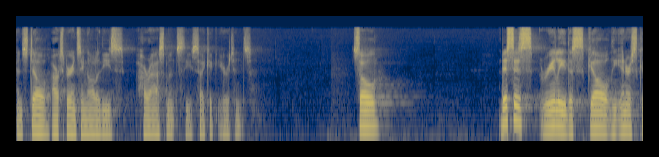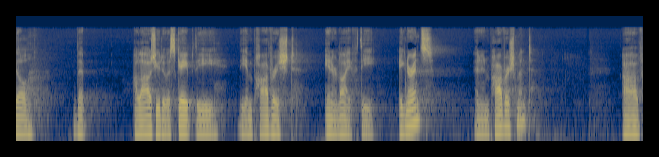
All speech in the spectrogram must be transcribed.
and still are experiencing all of these harassments, these psychic irritants. So, this is really the skill, the inner skill that allows you to escape the, the impoverished inner life, the ignorance and impoverishment of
